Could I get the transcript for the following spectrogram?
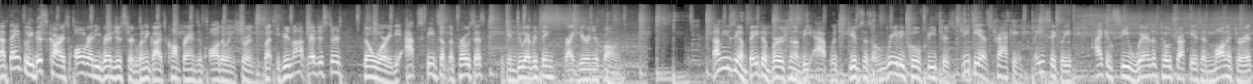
Now, thankfully, this car is already registered when it its comprehensive auto insurance. But if you're not registered, don't worry. The app speeds up the process. You can do everything right here on your phone. Now, I'm using a beta version of the app which gives us a really cool features, GPS tracking. Basically, I can see where the tow truck is and monitor it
